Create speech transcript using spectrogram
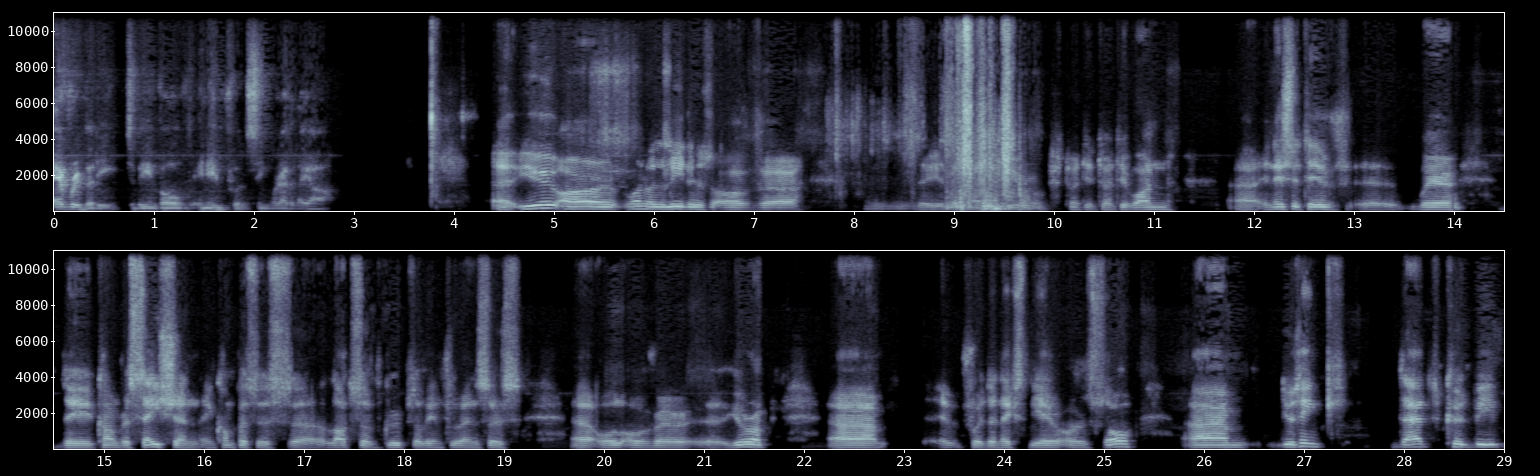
everybody to be involved in influencing wherever they are. Uh, you are one of the leaders of uh, the, Europe 2021 uh, initiative, uh, where the conversation encompasses uh, lots of groups of influencers uh, all over Europe um, for the next year or so. Um, do you think that could be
